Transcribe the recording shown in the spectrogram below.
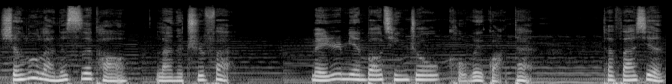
沈路懒得思考，懒得吃饭，每日面包清粥，口味寡淡。他发现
